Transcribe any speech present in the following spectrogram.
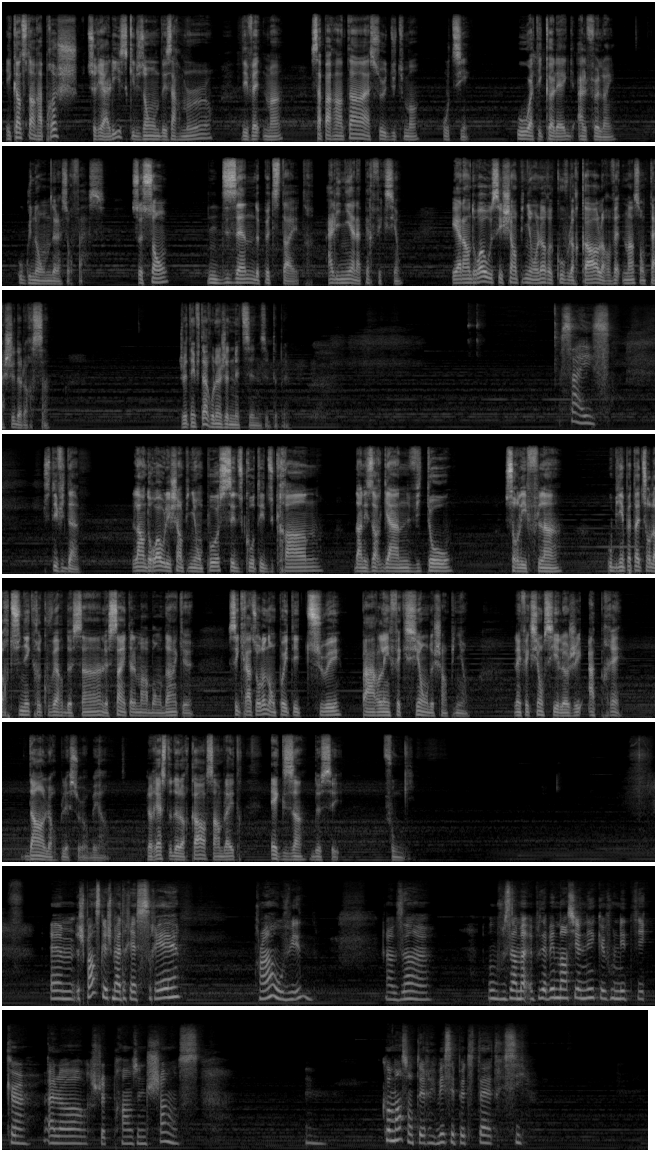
Et quand tu t'en rapproches, tu réalises qu'ils ont des armures, des vêtements, s'apparentant à ceux d'Utma, au tien, ou à tes collègues alphelins ou gnomes de la surface. Ce sont une dizaine de petits êtres, alignés à la perfection. Et à l'endroit où ces champignons-là recouvrent leur corps, leurs vêtements sont tachés de leur sang. Je vais t'inviter à rouler un jet de médecine, s'il te plaît. 16. C'est évident. L'endroit où les champignons poussent, c'est du côté du crâne, dans les organes vitaux, sur les flancs, ou bien peut-être sur leur tunique recouverte de sang. Le sang est tellement abondant que ces créatures-là n'ont pas été tuées par l'infection de champignons. L'infection s'y est logée après, dans leurs blessures béantes. Le reste de leur corps semble être exempt de ces fungi. Euh, je pense que je m'adresserais au vide en disant euh, vous, a- vous avez mentionné que vous n'étiez qu'un, alors je prends une chance. Euh, comment sont arrivés ces petits êtres ici?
